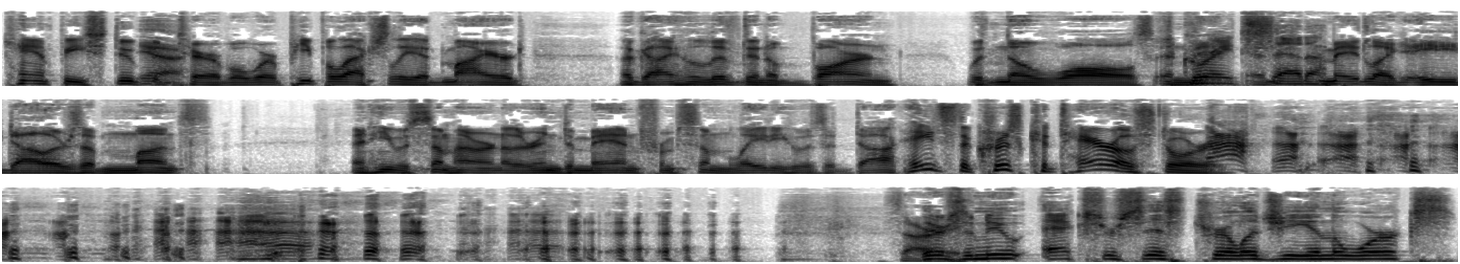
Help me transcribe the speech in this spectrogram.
campy, stupid Yeah. terrible where people actually admired a guy who lived in a barn with no walls and Great made, and setup. made like eighty dollars a month. And he was somehow or another in demand from some lady who was a doc. Hey, it's the Chris Catero story. Sorry. There's a new Exorcist trilogy in the works.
